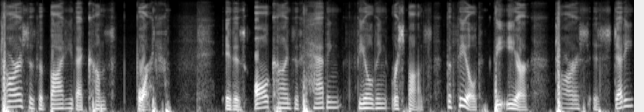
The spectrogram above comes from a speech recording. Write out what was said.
Taurus is the body that comes forth. It is all kinds of having, fielding response. The field, the ear. Taurus is steady,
